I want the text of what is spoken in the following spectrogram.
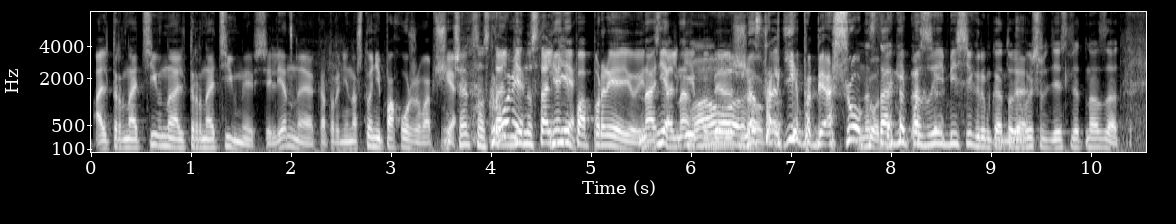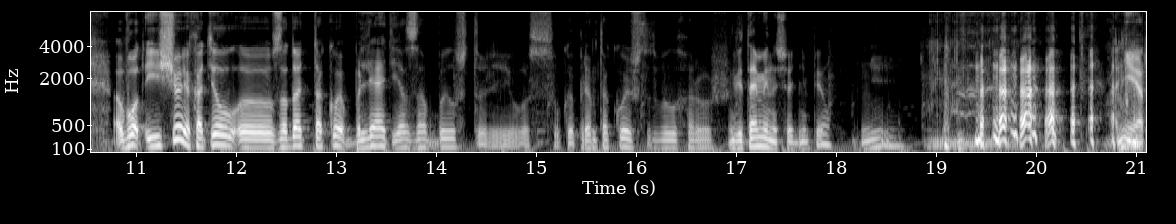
альтернативно-альтернативная вселенная, которая ни на что не похожа вообще. Начинается ностальгия, Кроме- ностальгия Не-не, по Прею и на- нет, ностальгия на- по О, Биошоку. Ностальгия по Биошоку. Ностальгия да. по заебись играм, которые Да. вышли 10 лет назад. Вот, и еще я хотел э, задать такое... Блядь, я забыл, что ли, его, сука. Прям такое что-то было хорошее. Витамины сегодня пил? Не. Нет,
